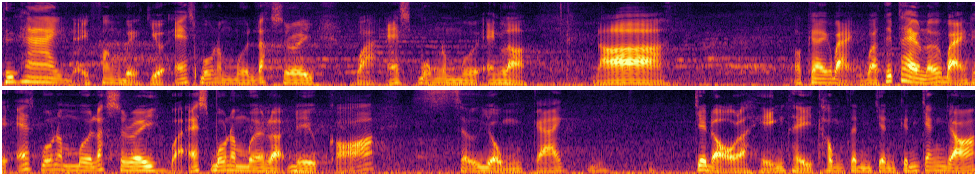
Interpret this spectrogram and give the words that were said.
thứ hai để phân biệt giữa S450 Luxury và S450L đó. Ok các bạn, và tiếp theo nữa các bạn thì S450 Luxury và S450 là đều có sử dụng cái chế độ là hiển thị thông tin trên kính chắn gió.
